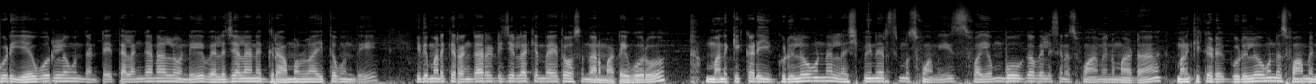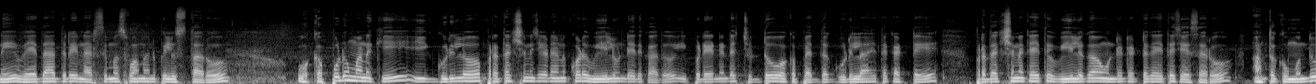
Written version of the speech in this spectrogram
గుడి ఏ ఊరిలో ఉందంటే తెలంగాణలోని వెలజల అనే గ్రామంలో అయితే ఉంది. ఇది మనకి రంగారెడ్డి జిల్లా కింద అయితే వస్తుందన్నమాట ఈ ఊరు. మనకి ఇక్కడ ఈ గుడిలో ఉన్న లక్ష్మీ నరసింహస్వామి స్వయంభూగా వెలిసిన స్వామి అనమాట మనకి ఇక్కడ గుడిలో ఉన్న స్వామిని వేదాద్రి నరసింహస్వామి అని పిలుస్తారు. ఒకప్పుడు మనకి ఈ గుడిలో ప్రదక్షిణ చేయడానికి కూడా వీలుండేది కాదు. ఇప్పుడు ఏంటంటే చుట్టూ ఒక పెద్ద గుడిలా అయితే కట్టి ప్రదక్షిణకైతే వీలుగా ఉండేటట్టుగా అయితే చేశారు. అంతకు ముందు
